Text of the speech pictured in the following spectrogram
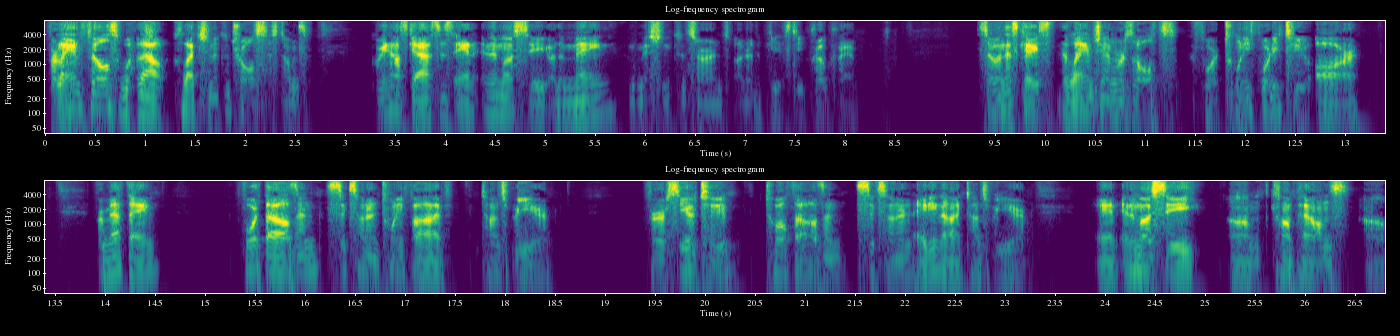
For landfills without collection and control systems, greenhouse gases and NMOC are the main emission concerns under the PSD program. So in this case, the LandGEM results for 2042 are, for methane, 4,625 tons per year. For CO2, 12,689 tons per year and NMOC um, compounds uh,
